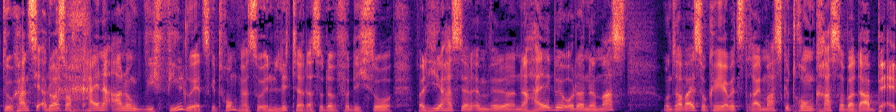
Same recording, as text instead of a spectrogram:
du kannst ja, du hast auch keine Ahnung, wie viel du jetzt getrunken hast, so in Liter, dass du da für dich so, weil hier hast du dann entweder eine halbe oder eine Mass und da weißt du, okay, ich habe jetzt drei Mass getrunken, krass, aber da äh,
